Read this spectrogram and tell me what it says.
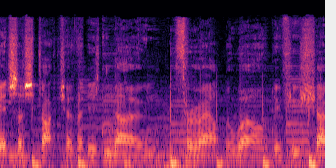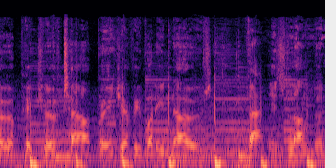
It's a structure that is known throughout the world. If you show a picture of Tower Bridge, everybody knows that is London.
